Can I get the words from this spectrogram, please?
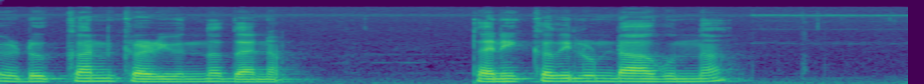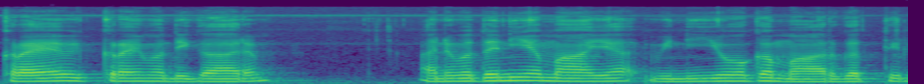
എടുക്കാൻ കഴിയുന്ന ധനം തനിക്കതിലുണ്ടാകുന്ന ക്രയവിക്രയമധികാരം അനുവദനീയമായ വിനിയോഗ മാർഗത്തിൽ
